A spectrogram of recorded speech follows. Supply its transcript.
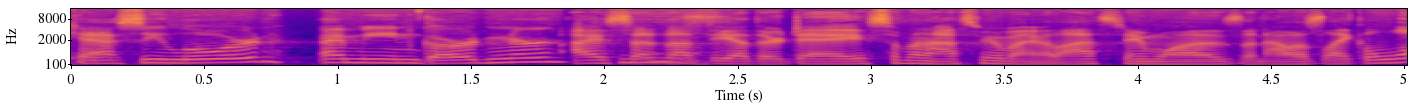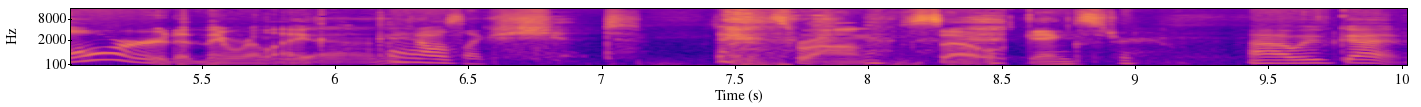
Cassie Lord, I mean Gardener. I said that the other day. Someone asked me what my last name was, and I was like, Lord. And they were like, Yeah. okay. I was like, shit. It's wrong. So, gangster. Uh, we've got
